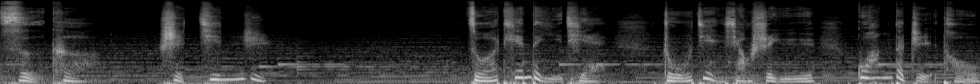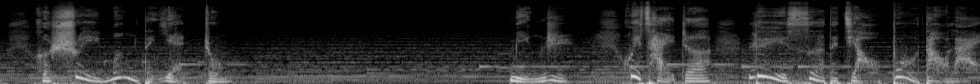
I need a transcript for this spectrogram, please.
此刻是今日。昨天的一切。逐渐消失于光的指头和睡梦的眼中。明日会踩着绿色的脚步到来，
